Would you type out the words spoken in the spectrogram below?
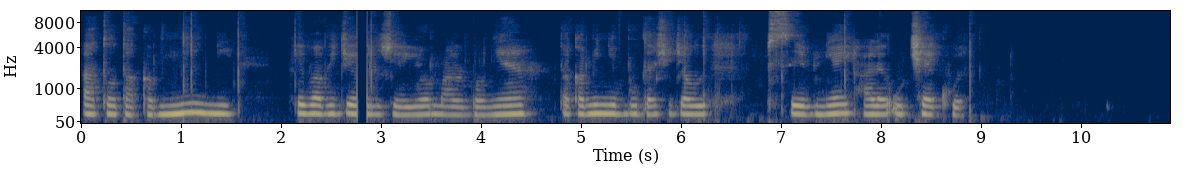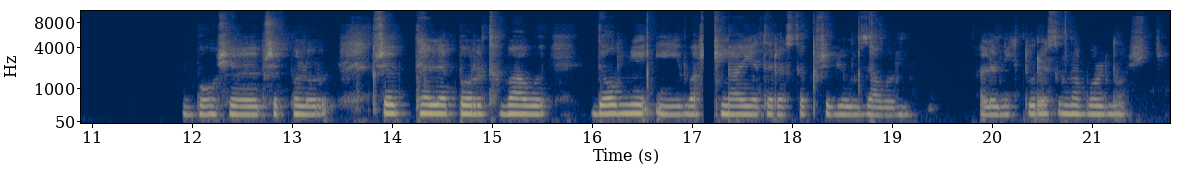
A to taka mini, chyba widzieliście ją albo nie. Taka mini buda, siedziały psy w niej, ale uciekły bo się przeteleportowały do mnie i właśnie ja je teraz tak przywiązałem. Ale niektóre są na wolności.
